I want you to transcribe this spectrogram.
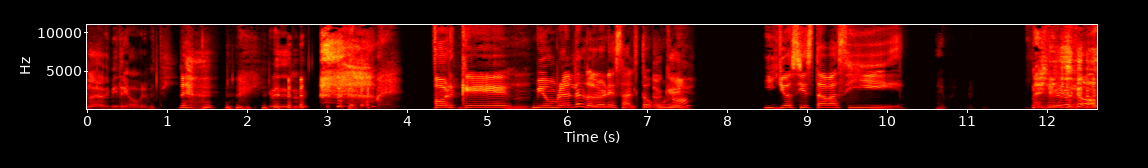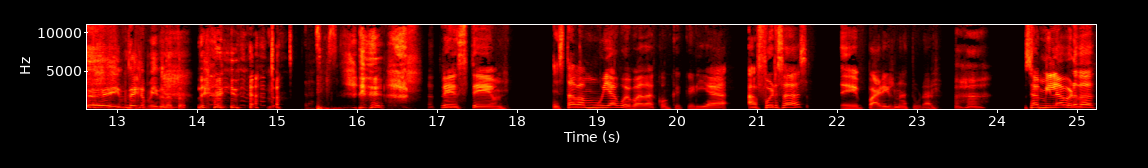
La de vidrio, obviamente. Gracias. Porque mi umbral del dolor es alto, uno. Y yo sí estaba así. Ay, güey, permíteme. Déjame hidrato. Gracias. este estaba muy ahuevada con que quería a fuerzas eh, parir natural. Ajá. O sea, a mí la verdad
